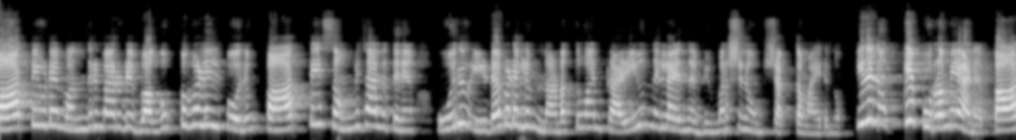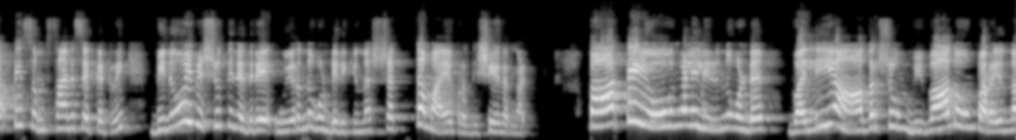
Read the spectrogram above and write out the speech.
പാർട്ടിയുടെ മന്ത്രിമാരുടെ വകുപ്പുകളിൽ പോലും പാർട്ടി സംവിധാനത്തിന് ഒരു ഇടപെടലും നടത്തുവാൻ കഴിയുന്നില്ല എന്ന വിമർശനവും ശക്തമായിരുന്നു. ഇതിനൊക്കെ പുറമെയാണ് പാർട്ടി സംസ്ഥാന സെക്രട്ടറി ബിനോയ് വിശ്വത്തിനെതിരെ ഉയർന്നുകൊണ്ടിരിക്കുന്ന ശക്തമായ പ്രതിഷേധങ്ങൾ. പാർട്ടി യോഗങ്ങളിൽ ഇരുന്നു കൊണ്ട് വലിയ ആദർശവും വിവാദവും പറയുന്ന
